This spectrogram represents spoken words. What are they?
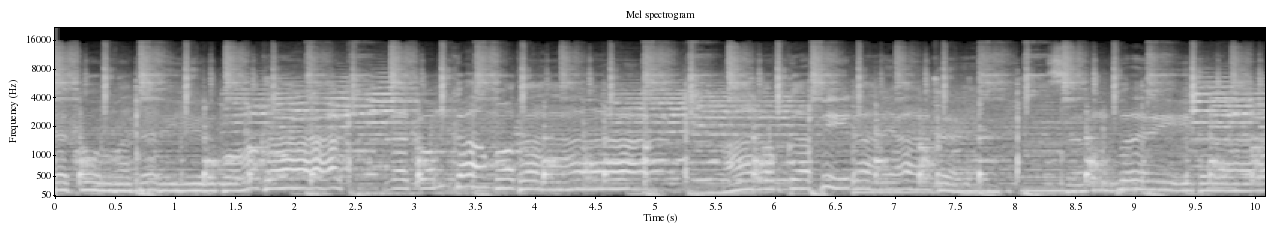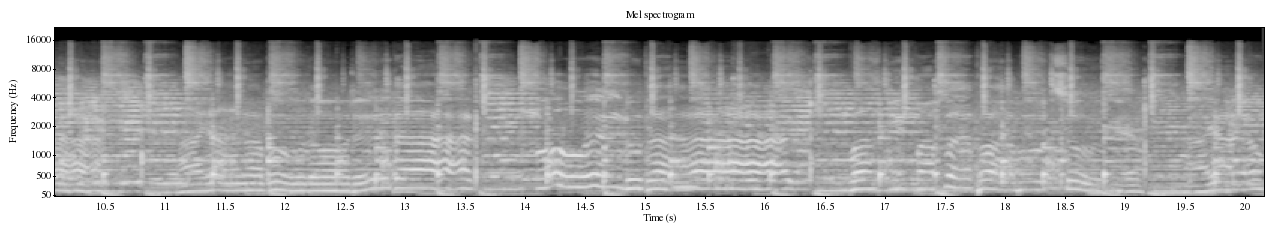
Yasolmadır yılmadan Ne kom kamodan Anam kapinaya ben Sınfıyda Ayağa bu doğrudak O ölüdak Bakma baba bu suyu Ayağım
